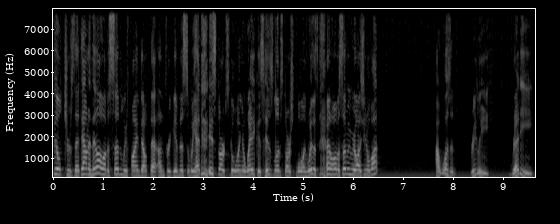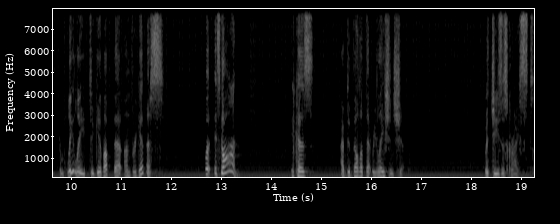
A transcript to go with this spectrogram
filters that down. And then all of a sudden we find out that unforgiveness that we had, it starts going away because His love starts flowing with us. And all of a sudden we realize, you know what? I wasn't really ready completely to give up that unforgiveness. But it's gone because I've developed that relationship with Jesus Christ.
